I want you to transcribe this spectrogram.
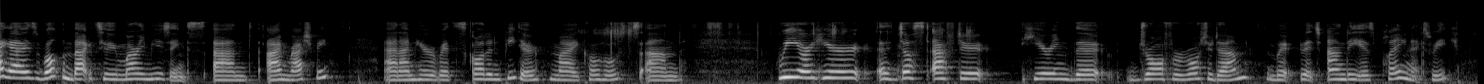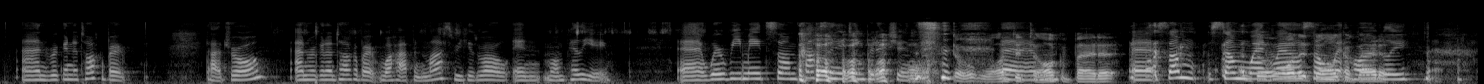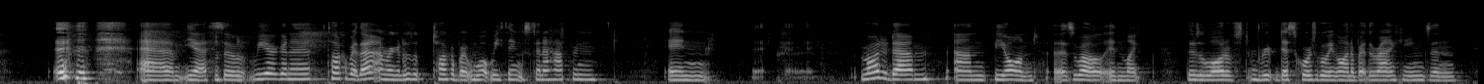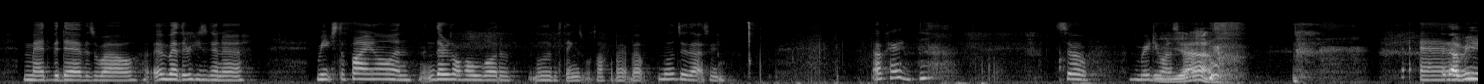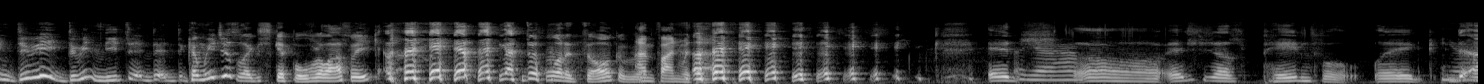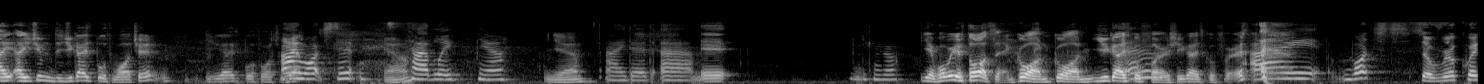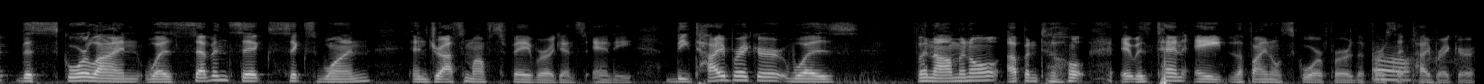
Hi guys, welcome back to Murray Musings, and I'm Rashmi, and I'm here with Scott and Peter, my co-hosts, and we are here uh, just after hearing the draw for Rotterdam, which Andy is playing next week, and we're going to talk about that draw, and we're going to talk about what happened last week as well in Montpellier, uh, where we made some fascinating predictions. I don't want to Um, talk about it. Uh, some some went well, some went horribly. um, yeah, so we are gonna talk about that, and we're gonna talk about what we think is gonna happen in uh, Rotterdam and beyond as well. In like, there's a lot of discourse going on about the rankings and Medvedev as well, and whether he's gonna reach the final, and there's a whole lot of load of things we'll talk about, but we'll do that soon. Okay. So, where do you want to yeah. start? I Um, mean, do we do we need to? d- d- Can we just like skip over last week? I don't want to talk about. It. I'm fine with that. it's Yeah. oh, it's just painful. Like, Yeah. I, I assume did you guys both watch it? Did you guys both watch it? I watched it. Yeah. Sadly, yeah, Yeah. I did. Um, It. You can go. Yeah. What were your thoughts then? Go on, go on. You guys go Um, first. You guys go first. I watched. So real quick, the score line was seven six six one in Gerasimov's favor against Andy. The tiebreaker was phenomenal up until it was 10-8 the final score for the first Oh. set tiebreaker.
